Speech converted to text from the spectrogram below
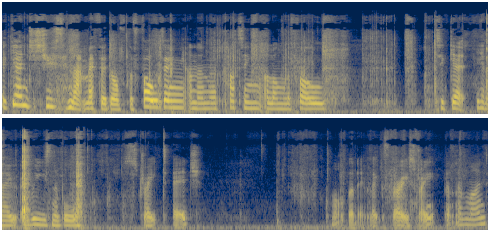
Again, just using that method of the folding and then the cutting along the fold to get, you know, a reasonable straight edge. Not that it looks very straight, but never mind.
